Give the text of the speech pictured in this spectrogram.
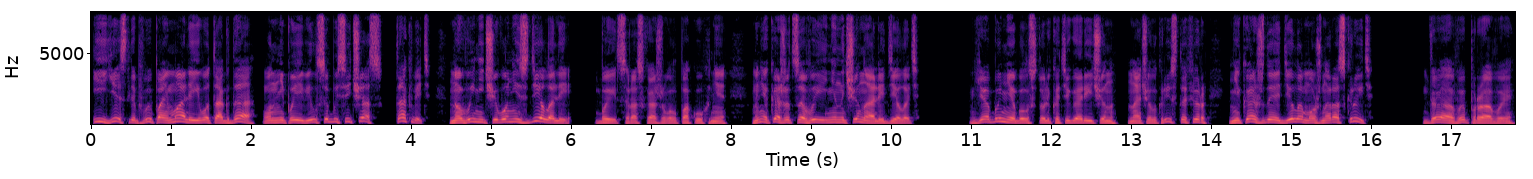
И если б вы поймали его тогда, он не появился бы сейчас, так ведь? Но вы ничего не сделали, Бейтс расхаживал по кухне. «Мне кажется, вы и не начинали делать». «Я бы не был столь категоричен», — начал Кристофер. «Не каждое дело можно раскрыть». «Да, вы правы.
